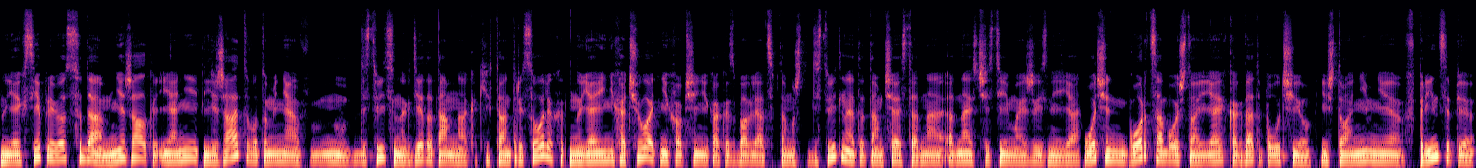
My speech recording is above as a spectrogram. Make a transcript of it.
но я их все привез сюда. Мне жалко. И они лежат вот у меня, ну, действительно, где-то там на каких-то антресолях, но я и не хочу от них вообще никак избавляться, потому что действительно это там часть, одна, одна из частей моей жизни. Я очень горд собой, что я их когда-то получил, и что они мне, в принципе,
